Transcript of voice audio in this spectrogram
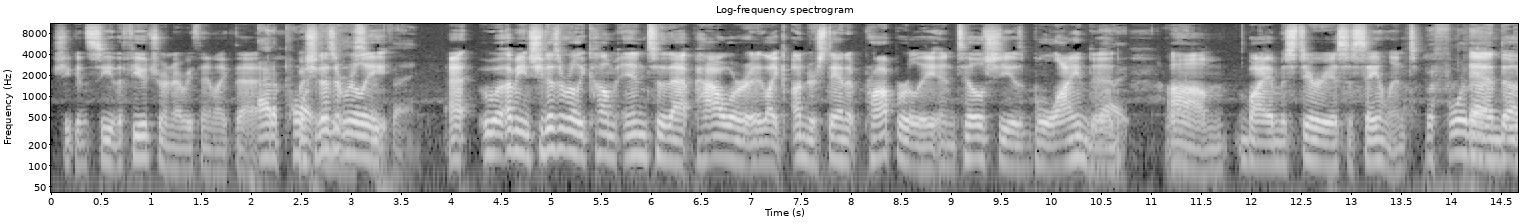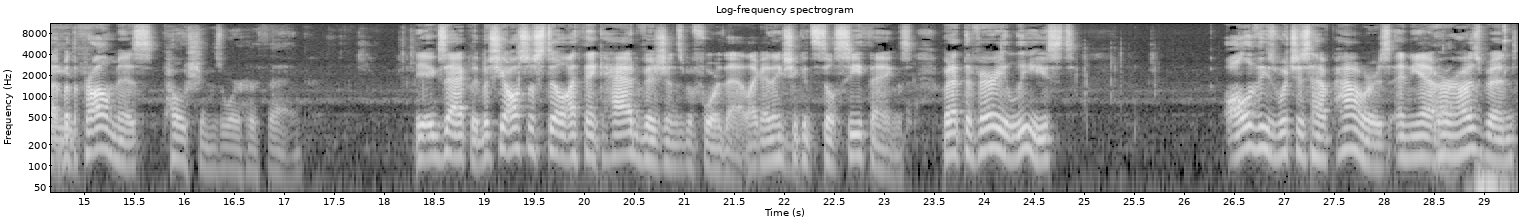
She can see the future and everything like that. At a point, but she doesn't really. At, well, I mean, she doesn't really come into that power and like understand it properly until she is blinded Right, um, by a mysterious assailant. Before that, and uh, but the problem is potions were her thing. Exactly, but she also still, I think, had visions before that. Like, I think she could still see things. But at the very least, all of these witches have powers, and yet her husband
